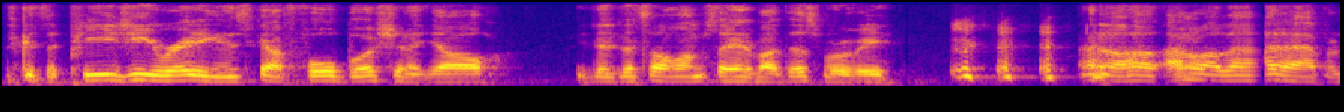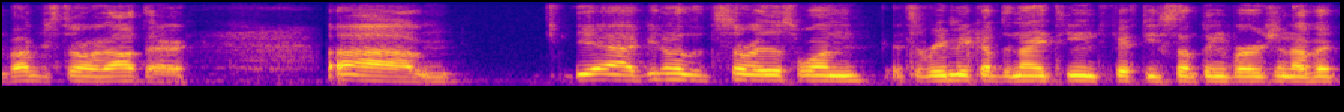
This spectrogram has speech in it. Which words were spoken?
This gets a PG rating and it's got full bush in it, y'all. That's all I'm saying about this movie. I don't know how, I don't know how that happened, but I'm just throwing it out there. Um, yeah, if you know the story of this one, it's a remake of the 1950 something version of it.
